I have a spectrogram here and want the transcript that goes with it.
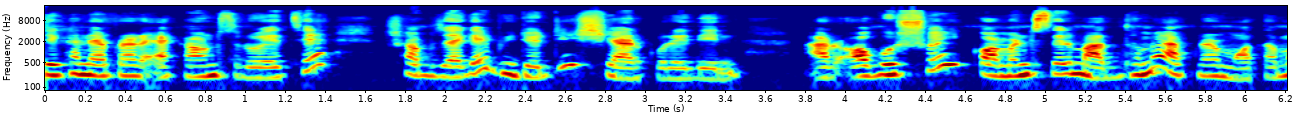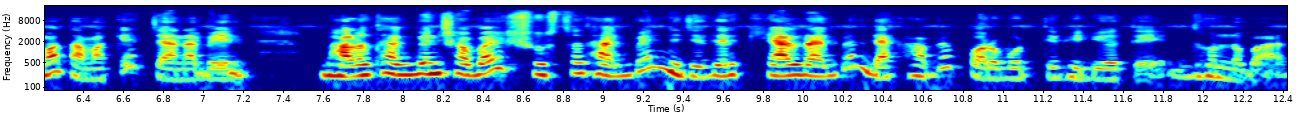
যেখানে আপনার অ্যাকাউন্টস রয়েছে, সব জায়গায় ভিডিওটি শেয়ার করে দিন। আর অবশ্যই কমেন্টসের মাধ্যমে আপনার মতামত আমাকে জানাবেন। ভালো থাকবেন সবাই, সুস্থ থাকবেন, নিজেদের খেয়াল রাখবেন। দেখা হবে পরবর্তী ভিডিওতে। ধন্যবাদ।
